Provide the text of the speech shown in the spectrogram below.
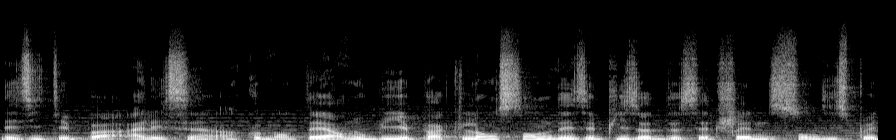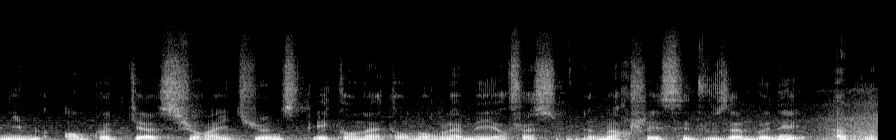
n'hésitez pas à laisser un commentaire. N'oubliez pas que l'ensemble des épisodes de cette chaîne sont disponibles en podcast sur iTunes et qu'en attendant, la meilleure façon de marcher, c'est de vous abonner. À bientôt.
